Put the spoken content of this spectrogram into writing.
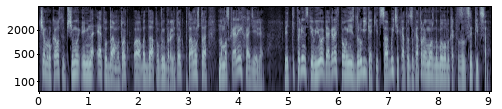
чем руководствовали, почему именно эту даму, только, дату выбрали? Только потому что на москалей ходили? Ведь, в принципе, в его биографии, по-моему, есть другие какие-то события, за которые можно было бы как-то зацепиться.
